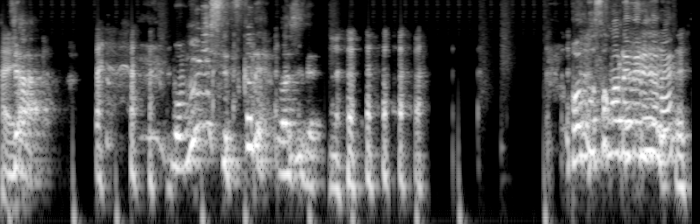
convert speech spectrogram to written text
はい。じゃあ、もう無理して作れ、マジで。ほんとそのレベルじゃない？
